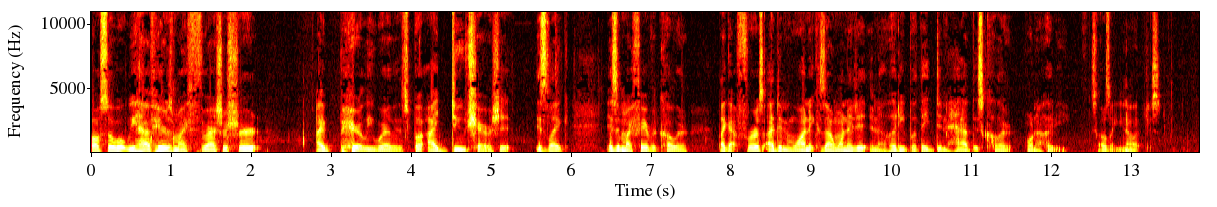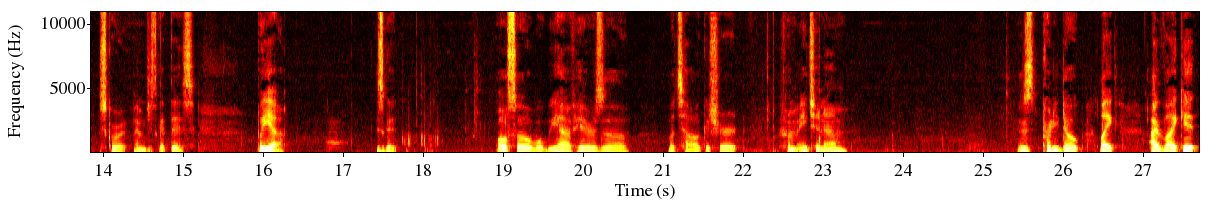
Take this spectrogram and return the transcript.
Also what we have here is my Thrasher shirt. I barely wear this, but I do cherish it. It's like isn't my favorite color. Like at first, I didn't want it because I wanted it in a hoodie, but they didn't have this color on a hoodie. So I was like, you know what, just screw it. Let me just get this. But yeah, it's good. Also, what we have here is a Metallica shirt from H&M. This is pretty dope. Like, I like it,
